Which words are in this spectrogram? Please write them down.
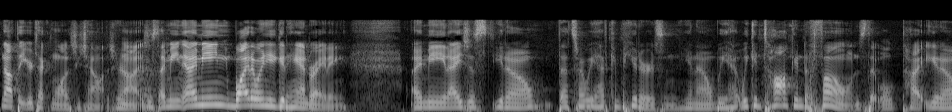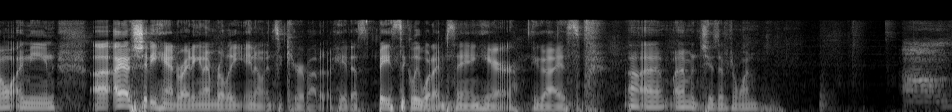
Not that you're technologically challenged. You're not. It's just I mean I mean why do I need good handwriting? I mean, I just, you know, that's why we have computers, and you know, we ha- we can talk into phones that will type. You know, I mean, uh, I have shitty handwriting, and I'm really, you know, insecure about it. Okay, that's basically what I'm saying here, you guys. Uh, I'm, I'm gonna choose after one. Um,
